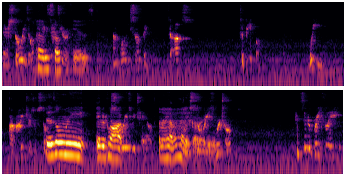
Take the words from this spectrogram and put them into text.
Their stories only I'm so confused. And only something to us, to people. We are creatures of. It is only 8 o'clock, and I have a headache already. Consider briefly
